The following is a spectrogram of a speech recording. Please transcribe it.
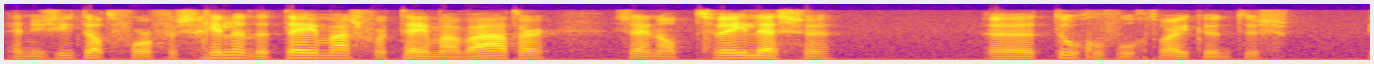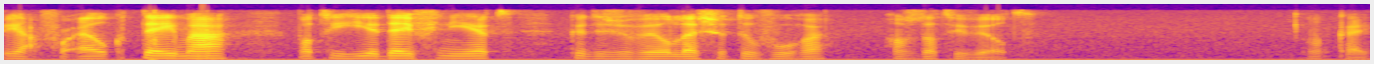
En u ziet dat voor verschillende thema's, voor thema water, zijn al twee lessen uh, toegevoegd. Waar je kunt dus ja, voor elk thema wat u hier definieert, kunt u zoveel lessen toevoegen als dat u wilt. Oké.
